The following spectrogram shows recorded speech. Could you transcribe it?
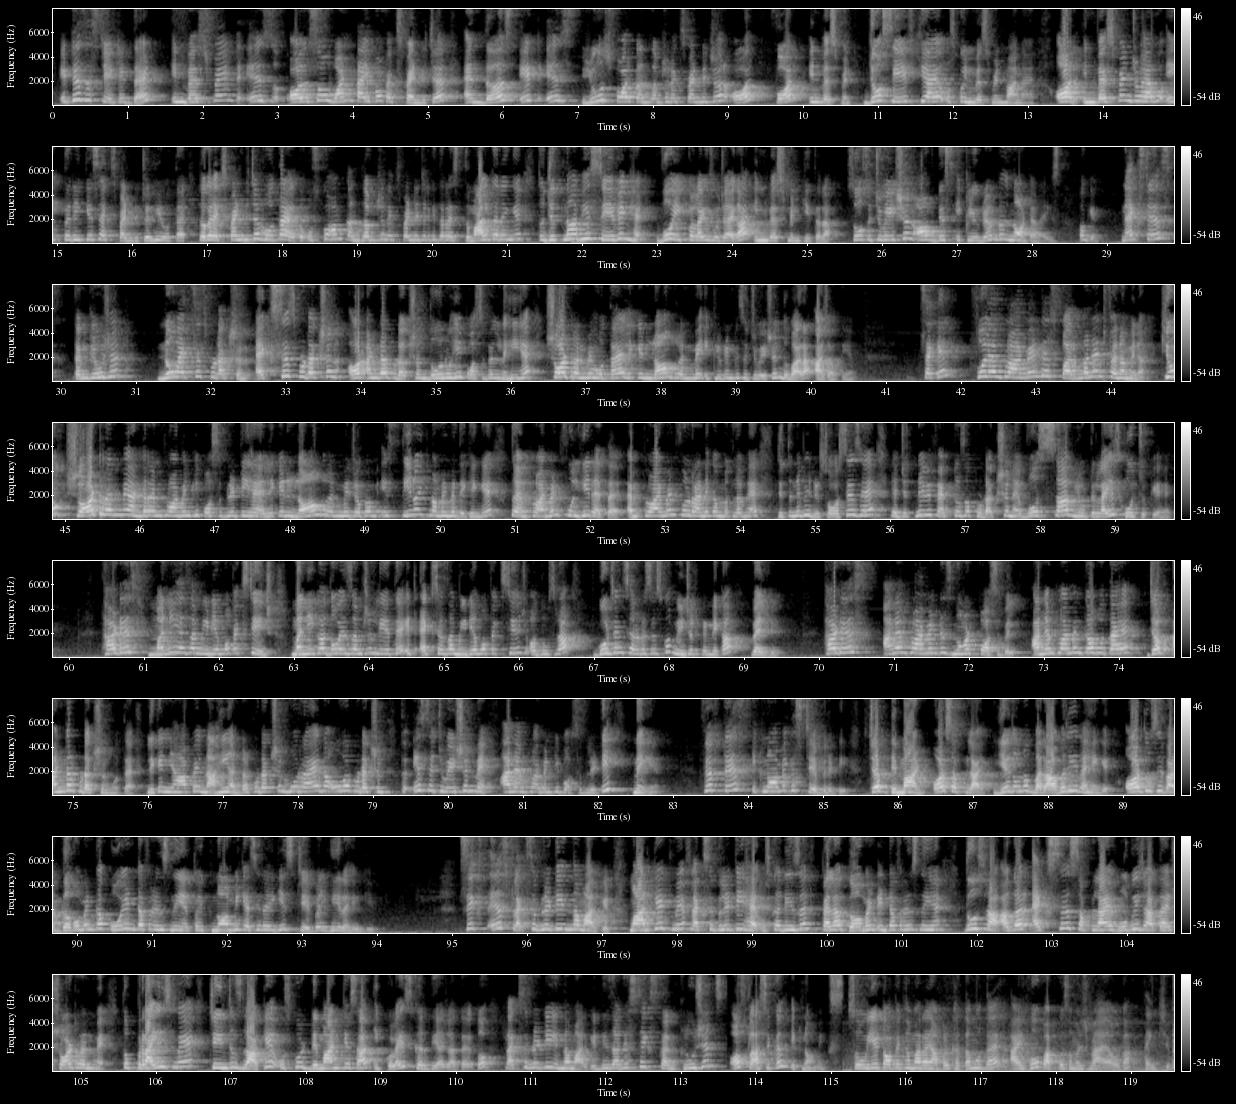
It is stated that investment is also one type of expenditure and thus it is used for consumption expenditure or for investment. जो सेव किया है, उसको इन्वेस्टमेंट माना है। और इन्वेस्टमेंट जो है, वो एक तरीके से एक्सपेंडिचर ही होता है। तो अगर एक्सपेंडिचर होता है तो उसको हम कंजम्पशन एक्सपेंडिचर की तरह इस्तेमाल करेंगे। तो जितना भी सेविंग है, वो इक्वलाइज हो जाएगा इन्वेस्टमेंट की तरह। So situation of disequilibrium will not arise okay next is conclusion no excess production excess production और अंडर प्रोडक्शन दोनों ही पॉसिबल नहीं है। शॉर्ट रन में होता है, लेकिन लॉन्ग रन में इक्विलिब्रियम की सिचुएशन दोबारा आ जाती है। Second full employment is permanent phenomena क्यों? शॉर्ट रन में अंडर एम्प्लॉयमेंट की पॉसिबिलिटी है, लेकिन लॉन्ग रन में जब हम इस तीनों इकोनॉमी में देखेंगे तो एम्प्लॉयमेंट फुल ही रहता है। एम्प्लॉयमेंट फुल रहने का मतलब है, जितने भी रिसोर्सेज हैं या जितने भी फैक्टर्स ऑफ़ प्रोडक्शन है, वो सब यूटिलाइज हो चुके हैं। Third is money as a medium of exchange money का दो एग्जाम्पन लिए थे it acts as a medium of exchange और दूसरा गुड्स एंड सर्विसेज़ को मेजर करने का value third is unemployment is not possible unemployment कब होता है? जब अंडर प्रोडक्शन होता है. लेकिन यहाँ पे ना ही अंडर प्रोडक्शन हो रहा है, ना ओवर प्रोडक्शन तो इस सिचुएशन में अनएम्प्लॉयमेंट की पॉसिबिलिटी नहीं है. फिफ्थ इज़ इकोनॉमिक स्टेबिलिटी जब डिमांड और सप्लाई, ये दोनों बराबर ही रहेंगे। और दूसरी बात, गवर्नमेंट का कोई इंटरफेरेंस नहीं है तो इकोनॉमी कैसी रहेगी? स्टेबल ही रहेगी। Six is flexibility in the market market में फ्लेक्सिबिलिटी है, उसका रीजन पहला गवर्नमेंट इंटरफेरेंस नहीं है। दूसरा, अगर एक्सेस सप्लाई हो भी जाता है शॉर्ट रन में तो प्राइस में चेंजेस लाके उसको डिमांड के साथ इक्वलाइज कर दिया जाता है। तो flexibility in the market these are the six conclusion of classical economics so ये टॉपिक हमारा यहाँ पर खत्म होता है। आई होप आपको समझ में आया होगा। Thank you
